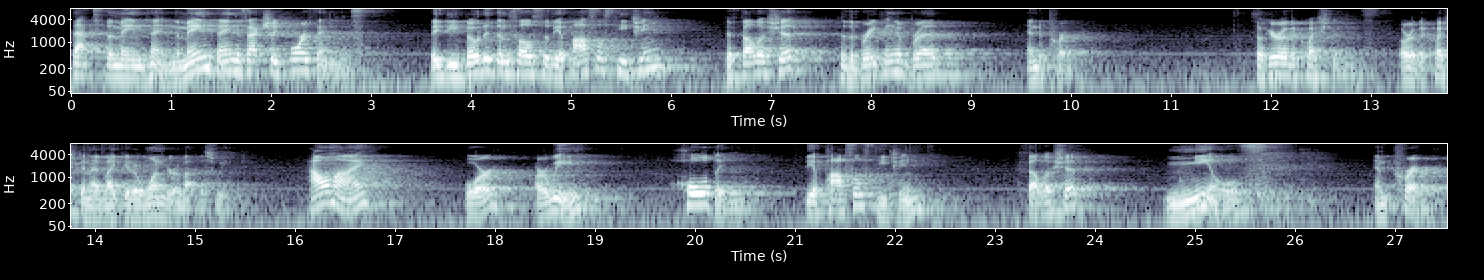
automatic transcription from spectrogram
That's the main thing. The main thing is actually four things. They devoted themselves to the apostles' teaching, to fellowship, to the breaking of bread, and to prayer. So here are the questions, or the question I'd like you to wonder about this week. How am I, or are we, holding the apostles' teaching, fellowship, meals, and prayer?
